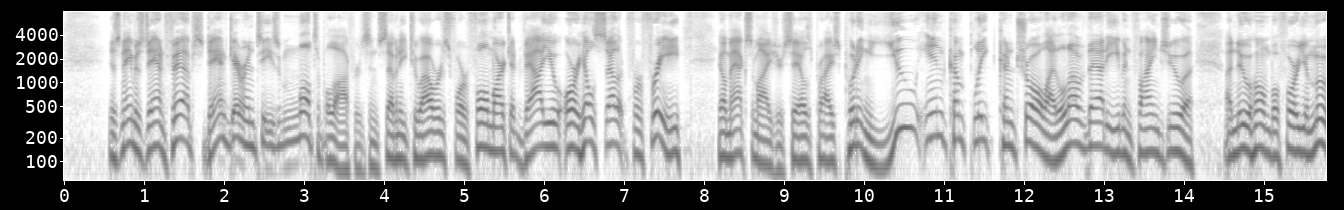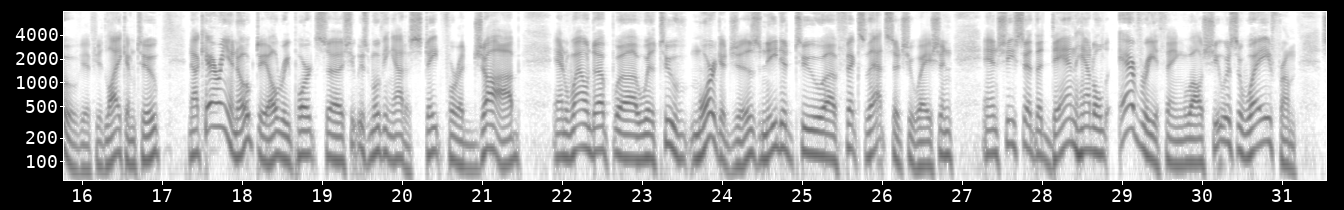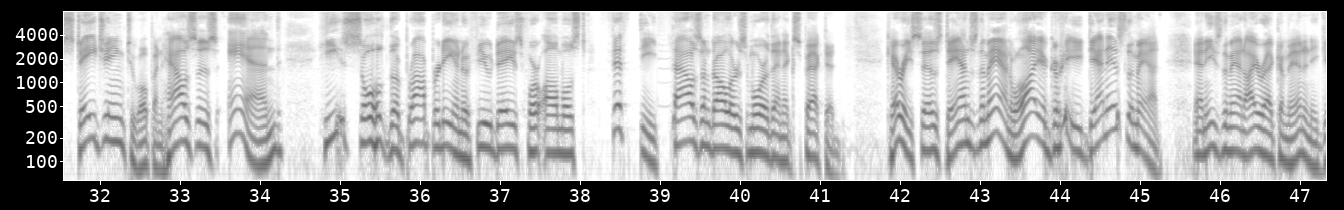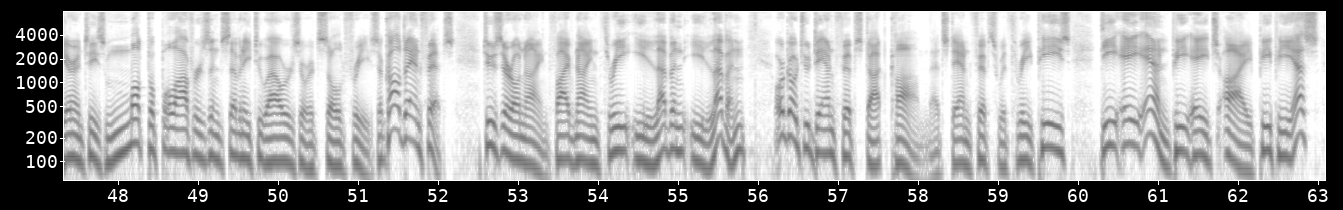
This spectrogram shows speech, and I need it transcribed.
His name is Dan Phipps. Dan guarantees multiple offers in 72 hours for full market value, or he'll sell it for free. He'll maximize your sales price, putting you in complete control. I love that. He even finds you a, a new home before you move, if you'd like him to. Now, Carrie in Oakdale reports uh, she was moving out of state for a job and wound up uh, with two mortgages, needed to uh, fix that situation. And she said that Dan handled everything while she was away from staging to open houses, and he sold the property in a few days for almost $50,000 more than expected. Kerry says Dan's the man. Well, I agree. Dan is the man. And he's the man I recommend, and he guarantees multiple offers in 72 hours or it's sold free. So call Dan Phipps, 209 593 1111, or go to danphipps.com. That's Dan Phipps with three P's, D A N P H I P P S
